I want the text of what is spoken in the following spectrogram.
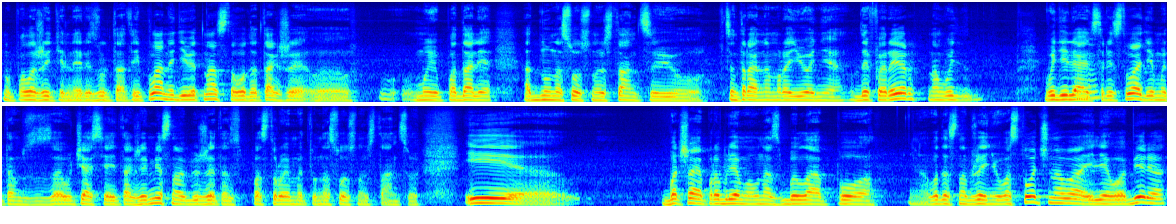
ну, положительные результаты. И планы 2019 года также э, мы подали одну насосную станцию в центральном районе ДФРР. Нам вы- выделяют средства, где мы там за участие также местного бюджета построим эту насосную станцию. И э, большая проблема у нас была по водоснабжению восточного и левого берега.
